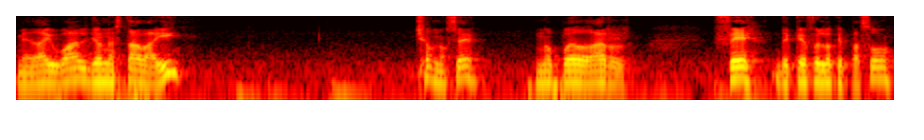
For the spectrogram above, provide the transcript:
me da igual, yo no estaba ahí. Yo no sé, no puedo dar fe de qué fue lo que pasó.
